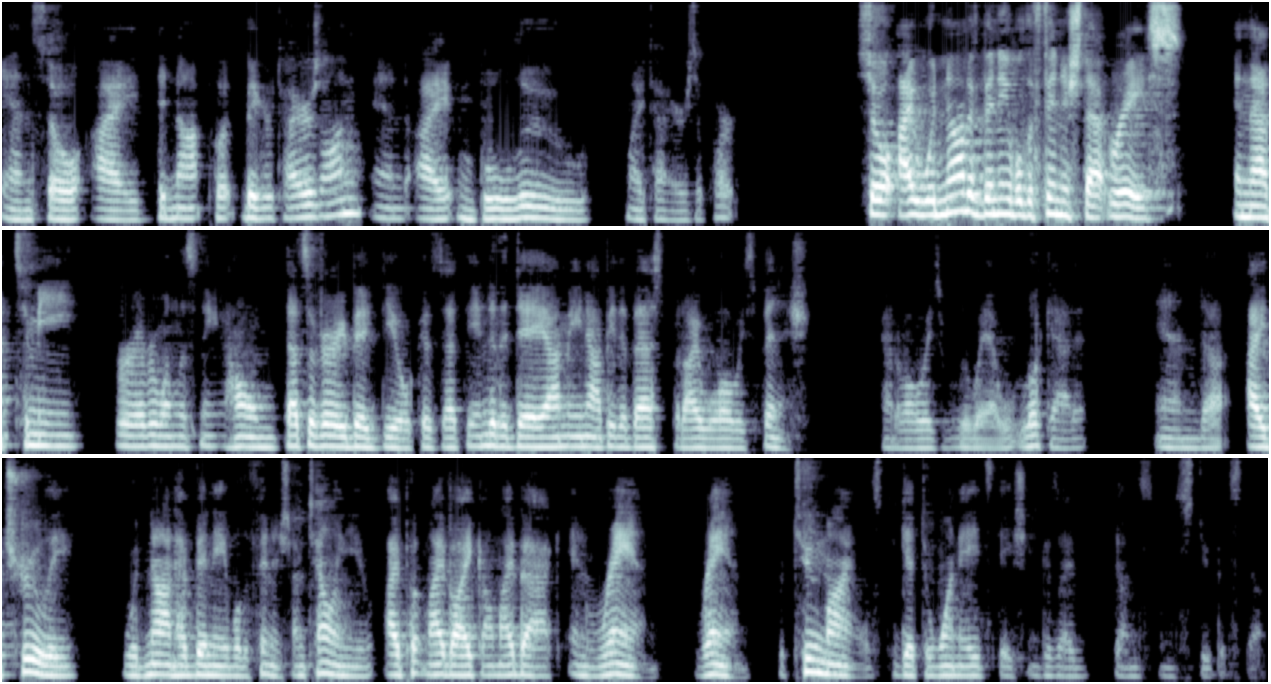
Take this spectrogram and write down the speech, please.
And so I did not put bigger tires on and I blew my tires apart. So I would not have been able to finish that race. And that to me, for everyone listening at home, that's a very big deal because at the end of the day, I may not be the best, but I will always finish. Kind of always the way I look at it. And uh, I truly would not have been able to finish. I'm telling you, I put my bike on my back and ran, ran for two miles to get to one aid station because I've done some stupid stuff.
